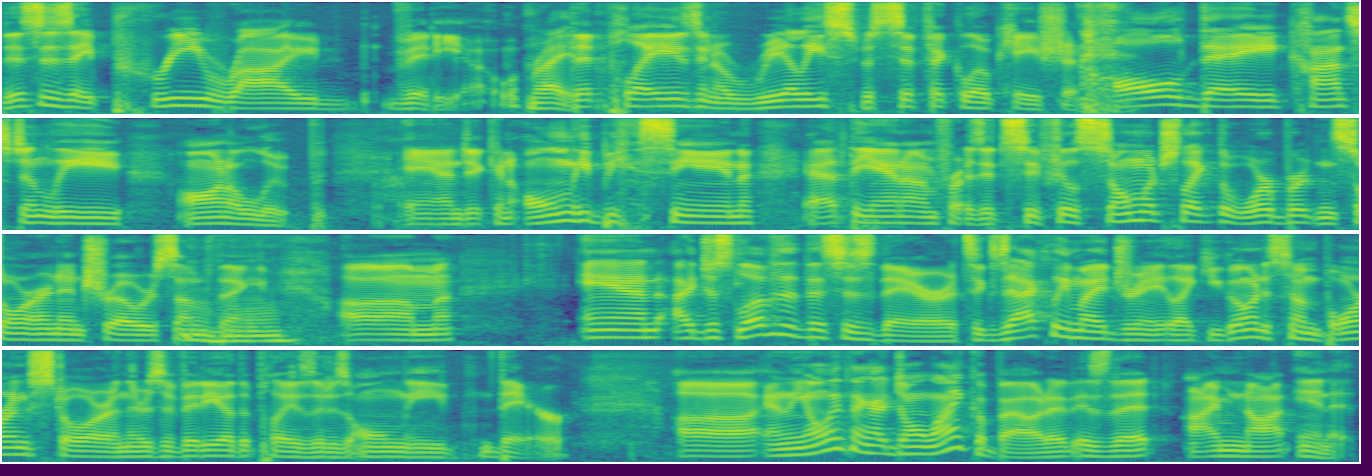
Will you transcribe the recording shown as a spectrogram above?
This is a pre-ride video Right. that plays in a really specific location all day, constantly on a loop, and it can only be seen at the Anaheim Fry's. It's, it feels so much like the Warburton Soarin' intro or something. Um, and I just love that this is there. It's exactly my dream. Like you go into some boring store and there's a video that plays that is only there. Uh, and the only thing I don't like about it is that I'm not in it.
